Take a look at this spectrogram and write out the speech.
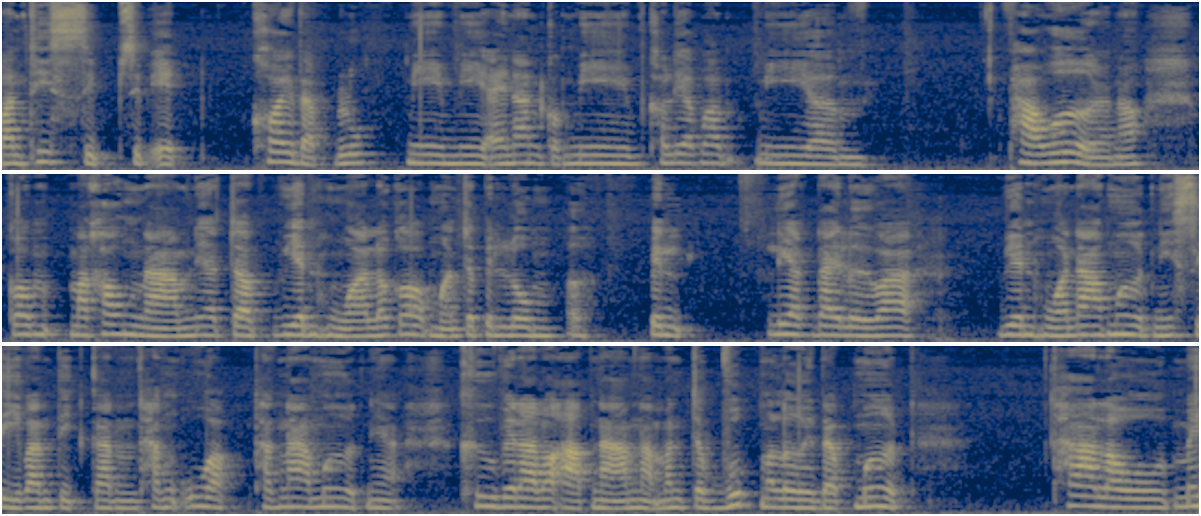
วันที่สิบสิบเอ็ดค่อยแบบลุกมีมีไอ้นั่นก็มีเขาเรียกว่ามีเอ่อ power นะเนาะก็มาเข้าห้องน้ำเนี่ยจะเวียนหัวแล้วก็เหมือนจะเป็นลม เออเป็นเรียกได้เลยว่า เวียนหัวหน้ามืดนี้สี่วันติดกันทั้งอ้วก ทั้งหน้ามืดเนี่ย คือเวลาเราอาบน้ำน่ะ มันจะวุบมาเลยแบบมืด ถ้าเราไม่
